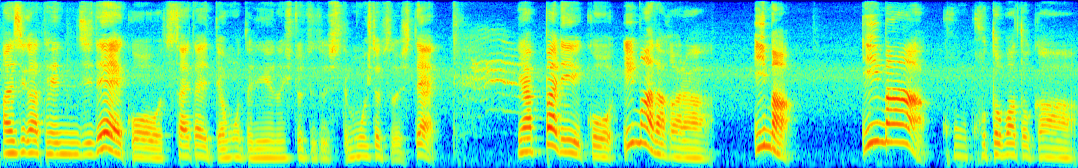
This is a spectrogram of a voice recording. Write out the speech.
私が展示でこう伝えたいって思った理由の一つとして、もう一つとして、やっぱりこう、今だから、今、今、こう言葉とか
